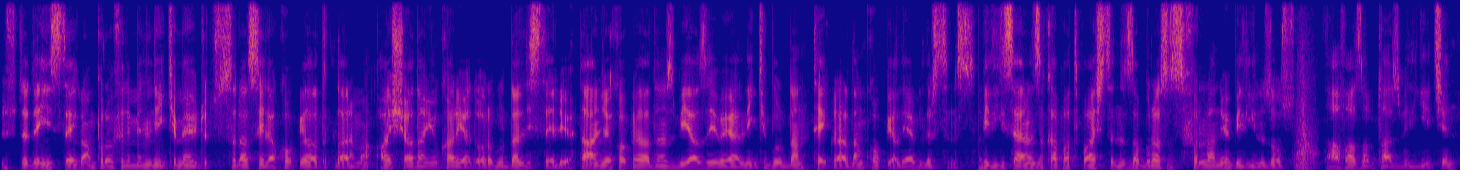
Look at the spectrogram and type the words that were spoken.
üstte de Instagram profilimin linki mevcut. Sırasıyla kopyaladıklarımı aşağıdan yukarıya doğru burada listeliyor. Daha önce kopyaladığınız bir yazıyı veya linki buradan tekrardan kopyalayabilirsiniz. Bilgisayarınızı kapatıp açtığınızda burası sıfırlanıyor bilginiz olsun. Daha fazla bu tarz bilgi için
